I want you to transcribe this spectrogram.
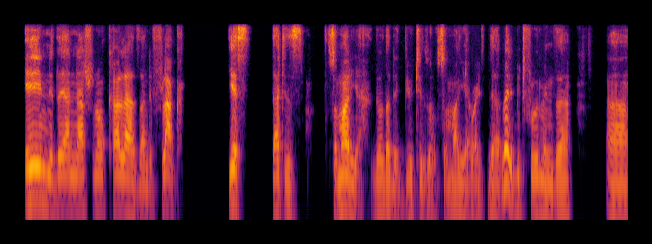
in their national colors and the flag. Yes, that is Somalia. Those are the beauties of Somalia, right? They are very beautiful women there, uh,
